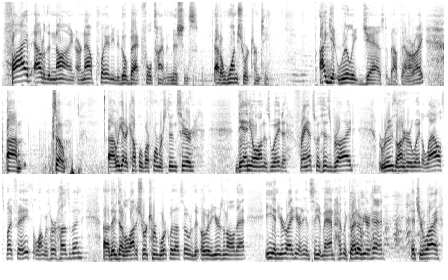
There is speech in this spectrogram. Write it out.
Five out of the nine are now planning to go back full time in missions out of one short term team. I get really jazzed about that, all right? Um, so, uh, we got a couple of our former students here. Daniel on his way to France with his bride, Ruth on her way to Laos by faith, along with her husband. Uh, they've done a lot of short term work with us over the, over the years and all that. Ian, you're right here. I didn't see you, man. I looked right over your head at your wife.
